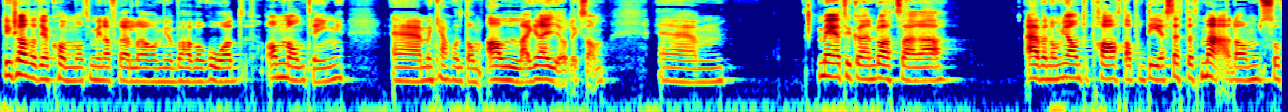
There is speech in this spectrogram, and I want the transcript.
det är klart att jag kommer till mina föräldrar om jag behöver råd om någonting. Eh, men kanske inte om alla grejer liksom. eh, men jag tycker ändå att så här, även om jag inte pratar på det sättet med dem så,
